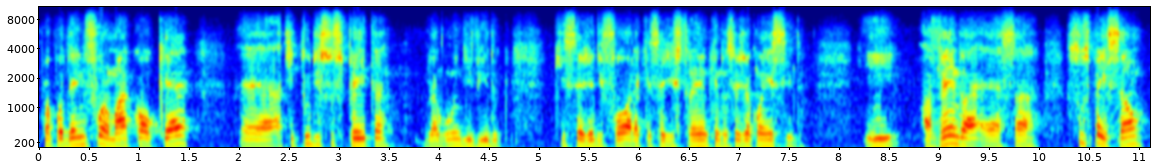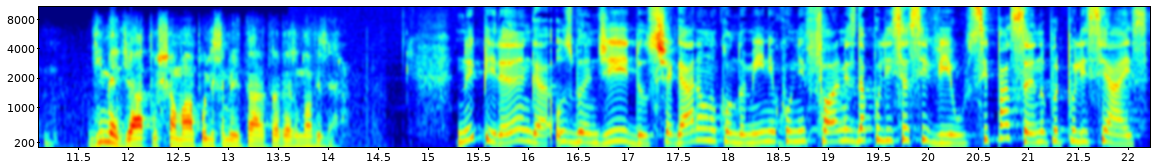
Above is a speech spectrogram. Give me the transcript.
para poder informar qualquer é, atitude suspeita de algum indivíduo que seja de fora, que seja estranho, que não seja conhecido. E, havendo essa suspeição, de imediato chamar a Polícia Militar através do 90. No Ipiranga, os bandidos chegaram no condomínio com uniformes da Polícia Civil, se passando por policiais.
